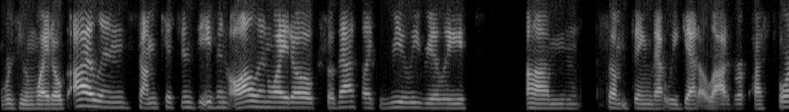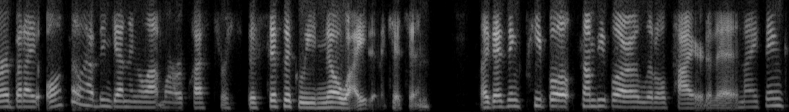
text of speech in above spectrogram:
we're doing white oak islands, some kitchens even all in white oak. So that's like really, really um, something that we get a lot of requests for. But I also have been getting a lot more requests for specifically no white in the kitchen. Like, I think people, some people are a little tired of it. And I think,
